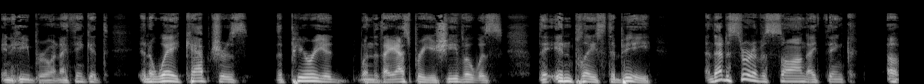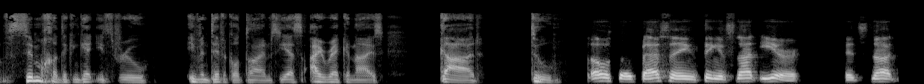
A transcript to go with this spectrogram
in Hebrew. And I think it, in a way, captures the period when the diaspora yeshiva was the in place to be. And that is sort of a song, I think, of simcha that can get you through even difficult times. Yes, I recognize God do. Oh, so fascinating thing. It's not ear. It's not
